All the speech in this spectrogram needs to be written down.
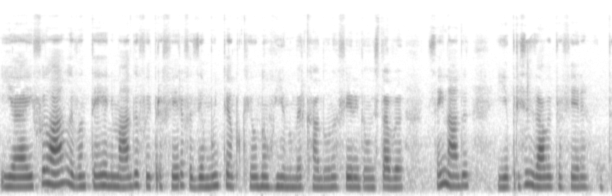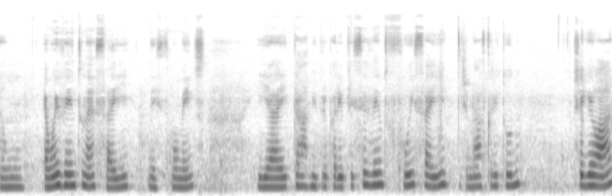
E aí fui lá, levantei animada, fui pra feira. Fazia muito tempo que eu não ia no mercado ou na feira, então eu estava sem nada e eu precisava ir pra feira. Então é um evento, né? Sair nesses momentos. E aí tá, me preparei para esse evento, fui sair de máscara e tudo. Cheguei lá,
